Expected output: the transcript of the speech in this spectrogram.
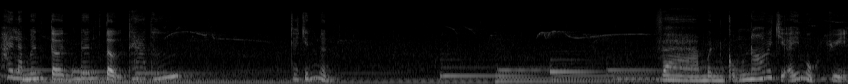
Hay là mình tự nên tự tha thứ cho chính mình? Và mình cũng nói với chị ấy một chuyện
